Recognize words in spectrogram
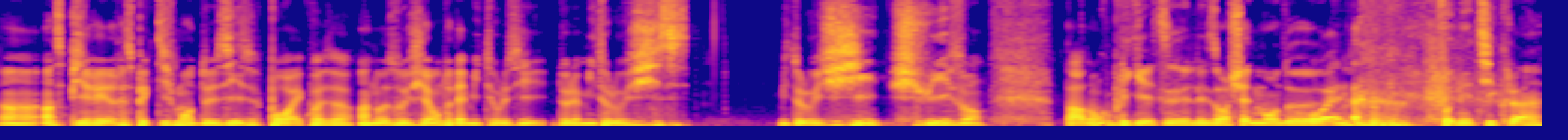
inspirés respectivement de Ziz pour Rayquaza, un oiseau géant de la mythologie de la mythologie mythologie juive, pardon. Compliqué, c'est les enchaînements de Ouais. phonétiques là.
